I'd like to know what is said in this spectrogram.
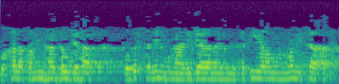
وخلق منها زوجها وبث منهما رجالا كثيرا ونساء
